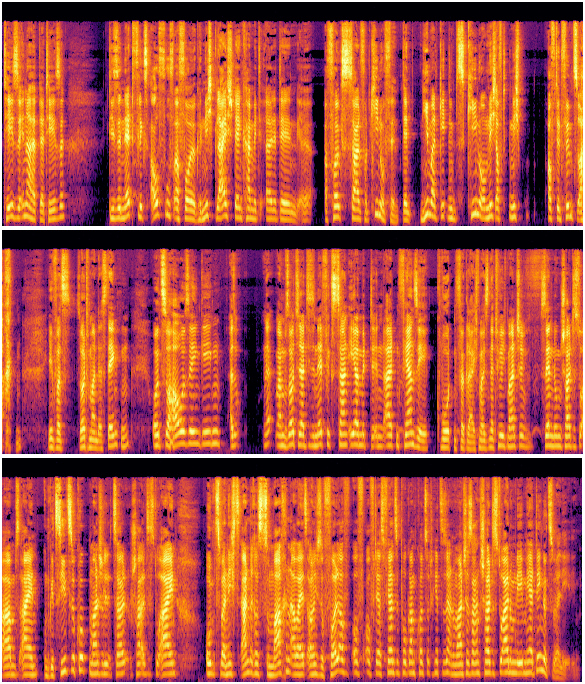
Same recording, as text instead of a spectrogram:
These innerhalb der These, diese Netflix-Aufruferfolge nicht gleichstellen kann mit äh, den äh, Erfolgszahlen von Kinofilmen. Denn niemand geht ins Kino, um nicht auf, nicht auf den Film zu achten. Jedenfalls sollte man das denken. Und zu Hause hingegen, also ne, man sollte da diese Netflix-Zahlen eher mit den alten Fernsehquoten vergleichen, weil natürlich manche Sendungen schaltest du abends ein, um gezielt zu gucken, manche schaltest du ein, um zwar nichts anderes zu machen, aber jetzt auch nicht so voll auf, auf, auf das Fernsehprogramm konzentriert zu sein. Und manche Sachen schaltest du ein, um nebenher Dinge zu erledigen.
